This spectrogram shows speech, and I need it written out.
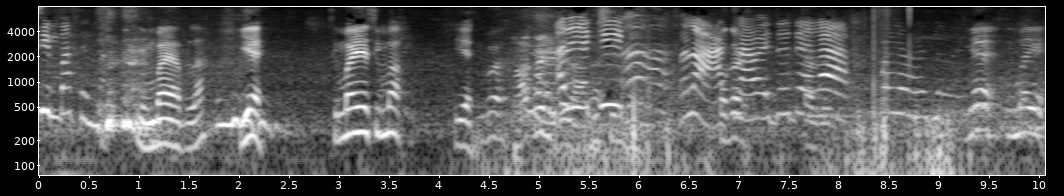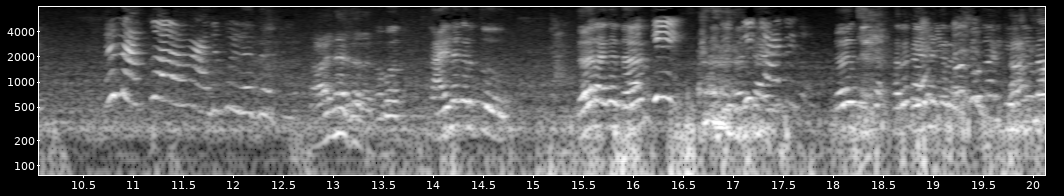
सिम्बा सिम्बा आहे आपला. ये. सिम्बा ये सिम्बा ये. अरे की? मला हात पकड. ये सिम्बा ये. काय नाही करत. काय नाही करतो धर अगं धर. धर खरं काय नाही करत. ना.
